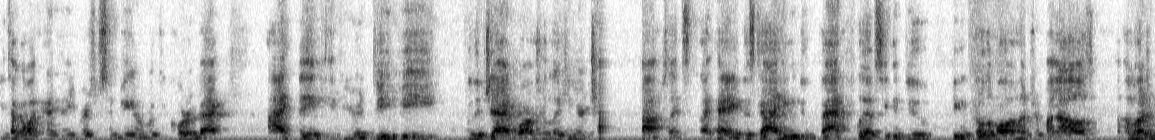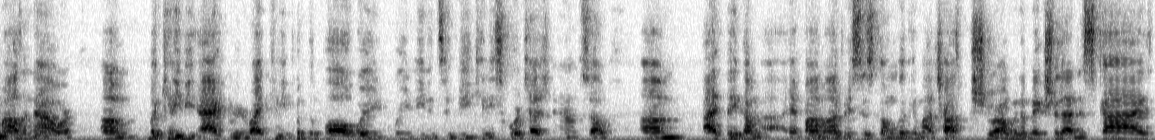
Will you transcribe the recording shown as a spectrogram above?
You talk about Anthony Richardson being a rookie quarterback. I think if you're a DB for the Jaguars, you're licking your chops. Like, like, hey, this guy he can do backflips. He can do he can throw the ball 100 miles. 100 miles an hour. Um, but can he be accurate, right? Can he put the ball where you, where you need it to be? Can he score a touchdown? So um, I think I'm if I'm Andre Cisco, I'm looking at my chops for sure. I'm going to make sure that I disguise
